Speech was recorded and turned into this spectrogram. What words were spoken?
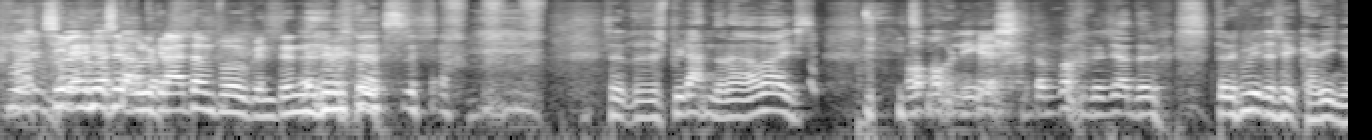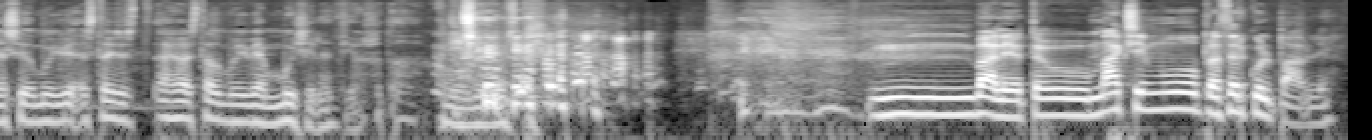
Como se silencio sepulcral tampouco, entendes? respirando nada máis. O, o ni eso tampouco, xa ten, termina ese cariño, ha sido moi bien, estáis, ha estado moi ben, moi silencioso todo, como me gusta. mm, vale, o teu máximo placer culpable.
